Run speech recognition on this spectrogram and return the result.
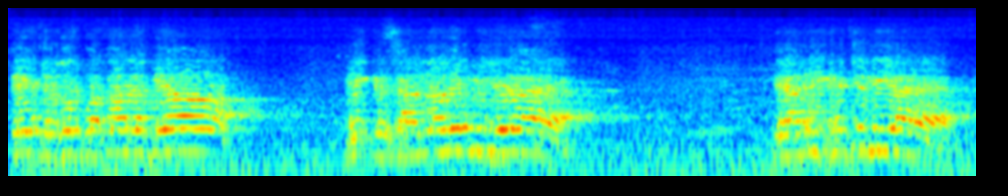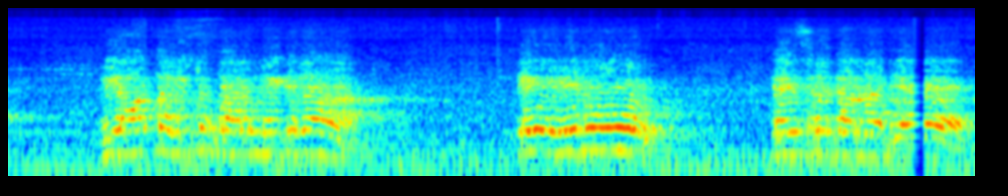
ਤੇ ਜਦੋਂ ਪਤਾ ਲੱਗਿਆ ਕਿ ਕਿਸਾਨਾਂ ਨੇ ਵੀ ਜਿਹੜਾ ਹੈ ਤਿਆਰੀ ਖਿੱਚ ਲਈ ਹੈ ਵੀ ਆਹ ਭਾਈ ਤੋਂ ਕਰ ਤੇ ਇਹਨੂੰ ਕੈਂਸਲ ਕਰਨਾ ਪਿਆ ਹੈ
